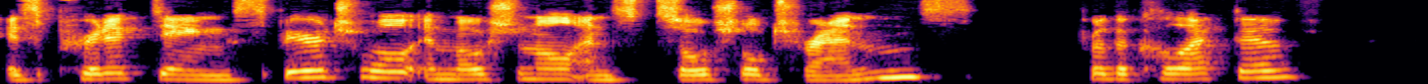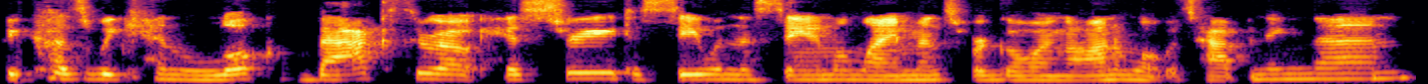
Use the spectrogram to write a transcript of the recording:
is predicting spiritual, emotional, and social trends for the collective because we can look back throughout history to see when the same alignments were going on and what was happening then.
